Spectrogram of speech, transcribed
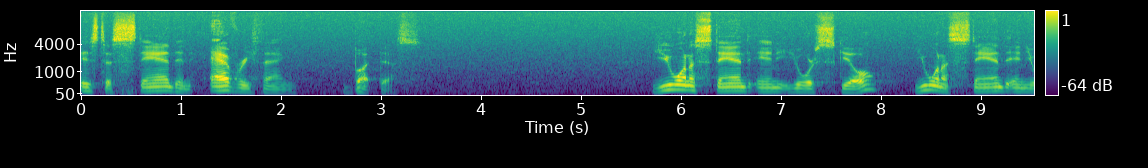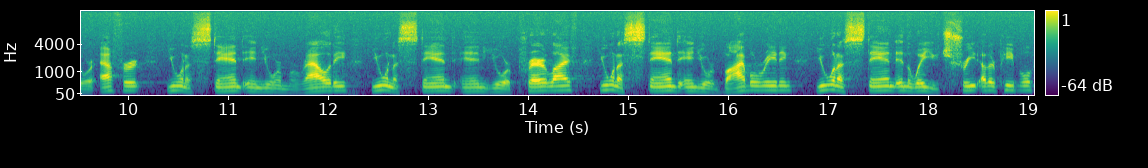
is to stand in everything but this. You want to stand in your skill you want to stand in your effort. You want to stand in your morality. You want to stand in your prayer life. You want to stand in your Bible reading. You want to stand in the way you treat other people.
